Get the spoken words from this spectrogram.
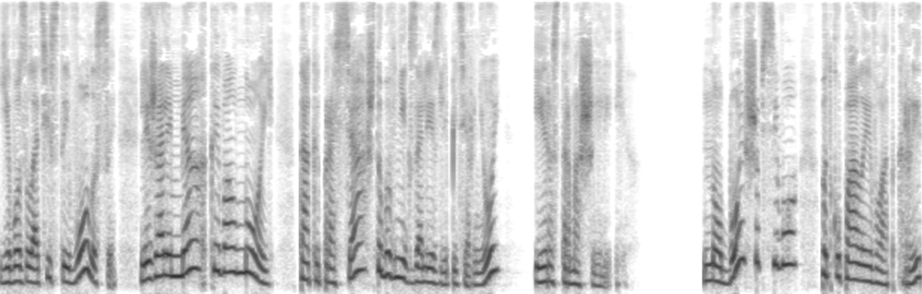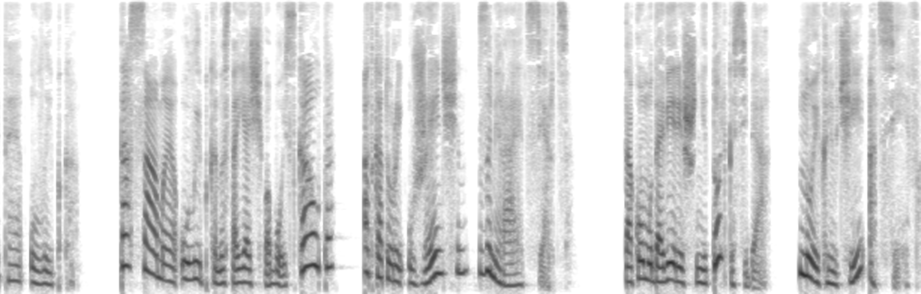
Его золотистые волосы лежали мягкой волной, так и прося, чтобы в них залезли пятерней и растормошили их. Но больше всего подкупала его открытая улыбка. Та самая улыбка настоящего бойскаута, от которой у женщин замирает сердце. Такому доверишь не только себя, но и ключи от сейфа.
